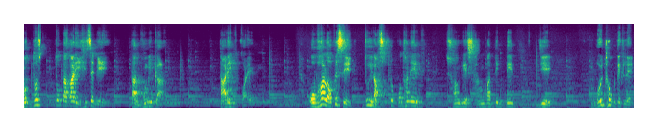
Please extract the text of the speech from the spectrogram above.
মধ্যস্থতাকারী হিসেবে তার ভূমিকা তারিফ করেন। ওভাল অফিসে দুই রাষ্ট্রপ্রধানের সঙ্গে সাংবাদিকদের যে বৈঠক দেখলেন,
